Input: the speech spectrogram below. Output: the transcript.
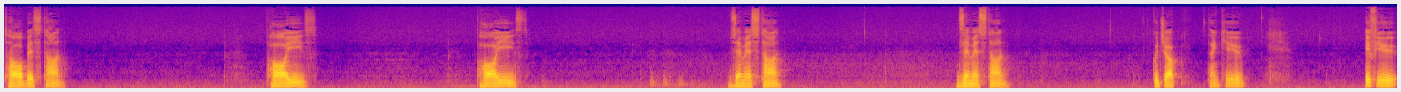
تابستان پاییز پاییز زمستان زمستان Good job. Thank you. If you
